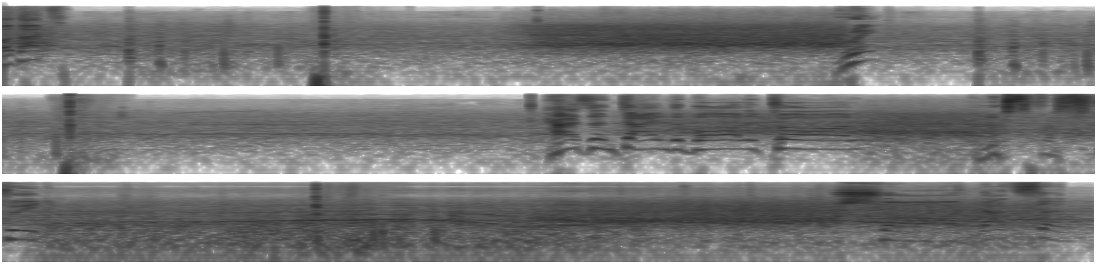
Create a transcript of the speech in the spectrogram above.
Oh, that's... Great. Hasn't timed the ball at all. Looks frustrated. Shot. That's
